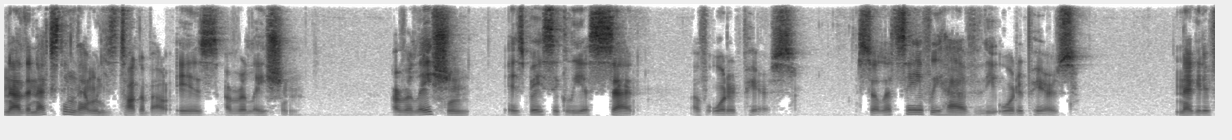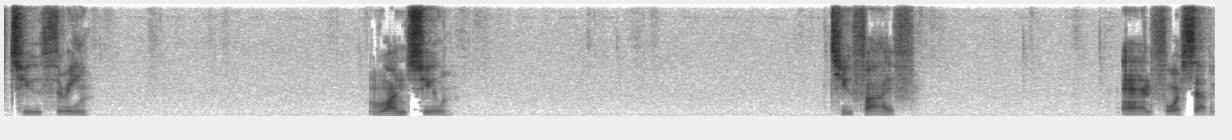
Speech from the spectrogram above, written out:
Now the next thing that we need to talk about is a relation. A relation is basically a set of ordered pairs. So let's say if we have the ordered pairs negative 2, 3, 1, 2, 2, 5, and 4, 7.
